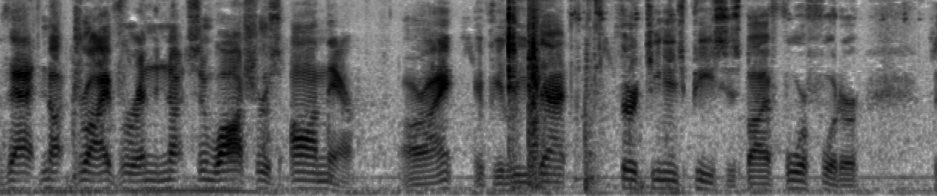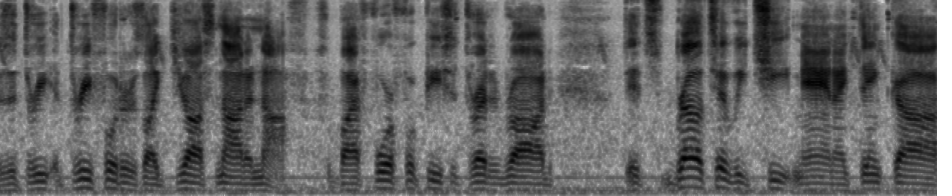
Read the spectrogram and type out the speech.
that nut driver and the nuts and washers on there. All right. If you leave that 13 inch pieces buy a four footer, because a three a three footer is like just not enough. So buy a four foot piece of threaded rod, it's relatively cheap, man. I think uh,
